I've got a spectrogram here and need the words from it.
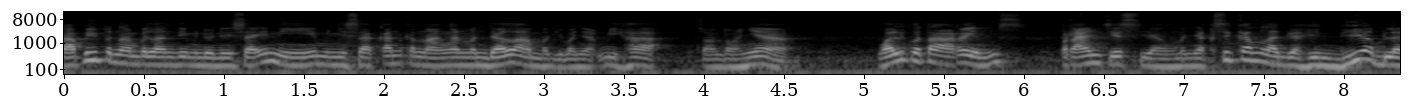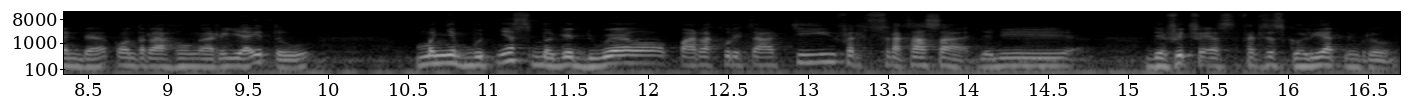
Tapi penampilan tim Indonesia ini menyisakan kenangan mendalam bagi banyak pihak. Contohnya, wali kota Reims, Perancis yang menyaksikan laga Hindia Belanda kontra Hungaria itu menyebutnya sebagai duel para kurcaci versus raksasa. Jadi David versus, versus Goliath nih bro.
